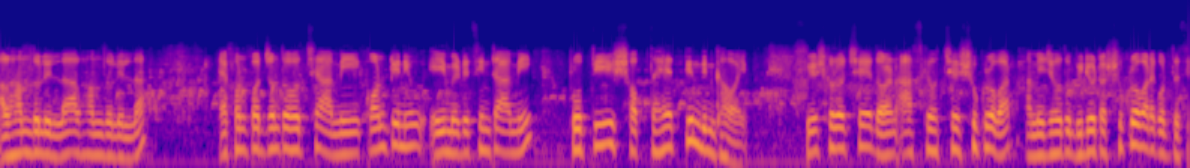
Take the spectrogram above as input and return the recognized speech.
আলহামদুলিল্লাহ আলহামদুলিল্লাহ। এখন পর্যন্ত হচ্ছে আমি কন্টিনিউ এই মেডিসিনটা আমি প্রতি সপ্তাহে তিন দিন খাওয়াই। বিশেষ করে হচ্ছে ধরেন আজকে হচ্ছে শুক্রবার আমি যেহেতু ভিডিওটা শুক্রবারে করতেছি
